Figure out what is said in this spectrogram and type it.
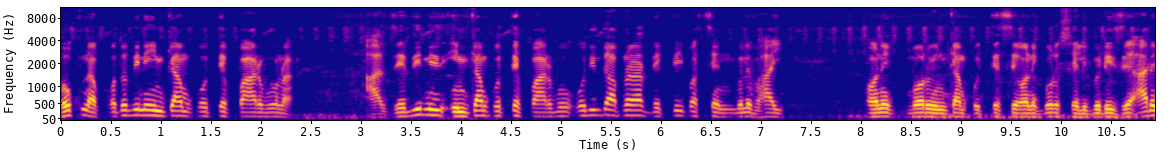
হোক না, কতদিনে ইনকাম করতে পারব না। আর যেদিন ইনকাম করতে পারব, ওদিন তো আপনারা দেখতেই পাচ্ছেন বলে ভাই, অনেক বড় ইনকাম করতেছে, অনেক বড় সেলিব্রিটিছে আরে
